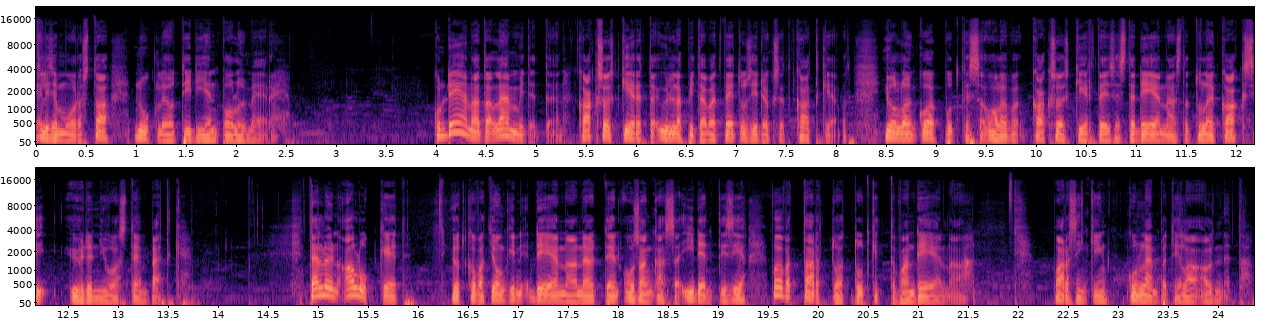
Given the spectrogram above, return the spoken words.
eli se muodostaa nukleotidien polymeerejä. Kun DNAta lämmitetään, kaksoiskierrettä ylläpitävät vetusidokset katkeavat, jolloin koeputkessa oleva kaksoiskierteisestä DNAsta tulee kaksi yhden juosteen pätkää. Tällöin alukkeet, jotka ovat jonkin DNA-näytteen osan kanssa identtisiä, voivat tarttua tutkittavaan DNAhan, varsinkin kun lämpötilaa alennetaan.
